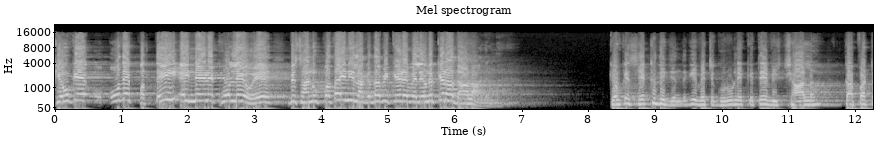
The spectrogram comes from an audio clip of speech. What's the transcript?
ਕਿਉਂਕਿ ਉਹਦੇ ਪੱਤੇ ਹੀ ਇੰਨੇ ਨੇ ਖੋਲੇ ਹੋਏ ਵੀ ਸਾਨੂੰ ਪਤਾ ਹੀ ਨਹੀਂ ਲੱਗਦਾ ਵੀ ਕਿਹੜੇ ਵੇਲੇ ਉਹਨੇ ਕਿਹੜਾ ਦਾਲ ਆ ਜਾਣਾ। ਕਿਉਂਕਿ ਸਿੱਖ ਦੀ ਜ਼ਿੰਦਗੀ ਵਿੱਚ ਗੁਰੂ ਨੇ ਕਿਤੇ ਵੀ ਛਲ, ਕਪਟ,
